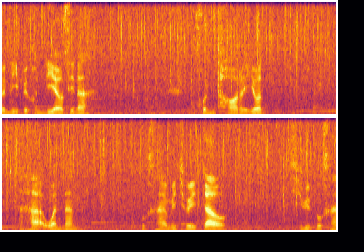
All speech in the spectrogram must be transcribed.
ก็หนีไปคนเดียวสินะคนทรยศ ถ้าหากวันนั้น พวกข้าไม่ช่วยเจ้า ชีวิตพวกข้า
